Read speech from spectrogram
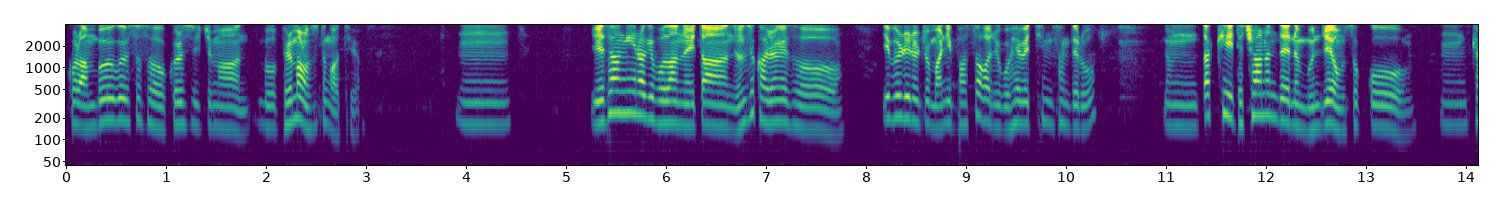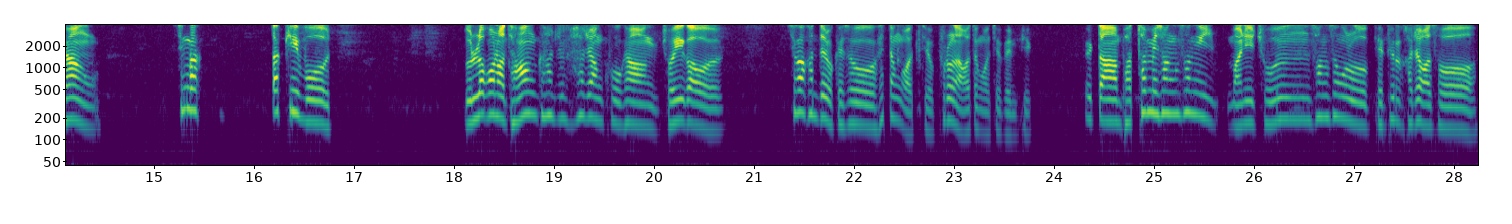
걸 안 보이고 있어서 그럴 수 있지만, 뭐 별말 없었던 것 같아요. 음, 예상이라기보다는 일단 연습 과정에서 이블린을 좀 많이 봤어가지고 해외 팀 상대로 음, 딱히 대처하는 데는 문제 없었고 음, 그냥 생각 딱히 뭐 놀라거나 당황하지 하지 않고 그냥 저희가 생각한 대로 계속 했던 것 같아요. 풀어 나갔던 것 같아요. ban pick. 일단 바텀이 상성이 많이 좋은 상성으로 ban pick을 가져가서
